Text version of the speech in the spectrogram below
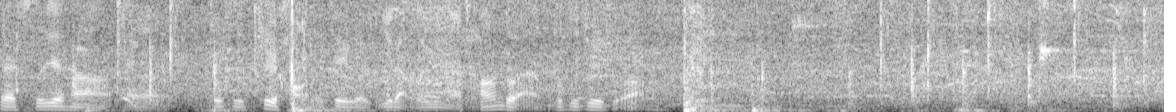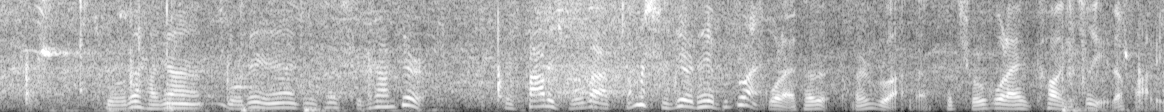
在世界上呃。都是最好的这个一两个运动，长短不是最主要。有的好像有的人啊，就是说使不上劲儿，这发的球吧，怎么使劲儿它也不转。过来它很软的，它球过来靠你自己的发力。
